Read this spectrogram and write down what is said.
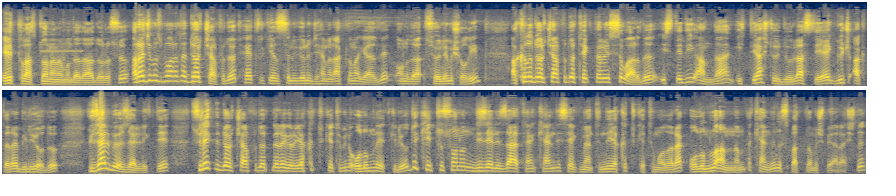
Elite Plus donanımında daha doğrusu. Aracımız bu arada 4x4. Hattrick yazısını görünce hemen aklıma geldi. Onu da söylemiş olayım. Akıllı 4x4 teknolojisi vardı. İstediği anda ihtiyaç duyduğu lastiğe güç aktarabiliyordu. Güzel bir özellikti. Sürekli 4x4'lere göre yakıt tüketimini olumlu etkiliyordu ki Tucson'un dizeli zaten kendi segmentinde yakıt tüketimi olarak olumlu anlamda kendini ispatlamış bir araçtı.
